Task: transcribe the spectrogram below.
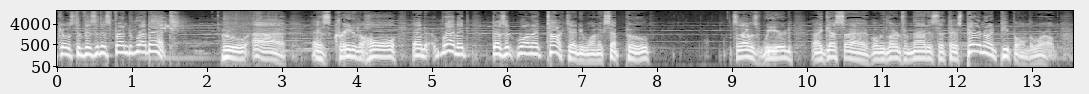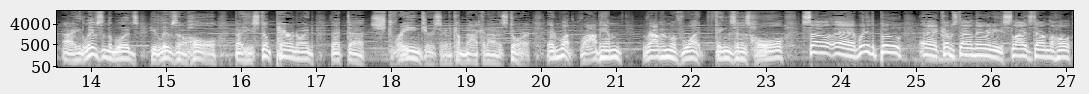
goes to visit his friend Rabbit, who uh, has created a hole, and Rabbit doesn't want to talk to anyone except Pooh. So that was weird. I guess uh, what we learned from that is that there's paranoid people in the world. Uh, he lives in the woods, he lives in a hole, but he's still paranoid that uh, strangers are going to come knocking on his door. And what, rob him? Rob him of what? Things in his hole? So uh, Winnie the Pooh uh, comes down there and he slides down the hole.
